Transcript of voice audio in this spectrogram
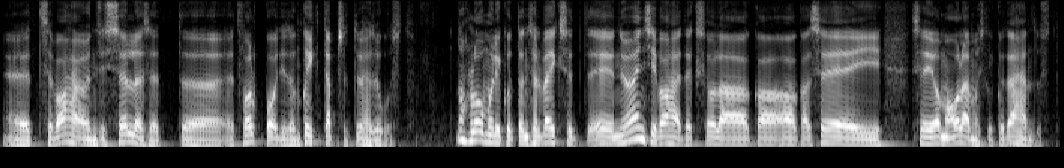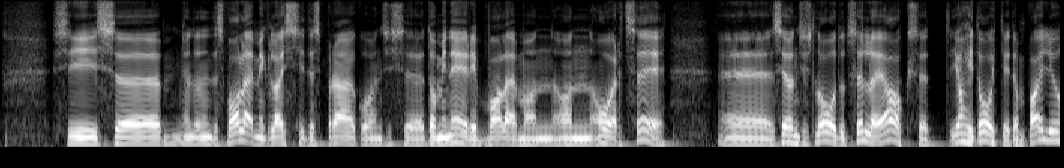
et see vahe on siis selles, et, et folkboodid on kõik täpselt ühesugust noh, loomulikult on seal väiksed nüansivahed, eks ole, aga, aga see ei, see ei oma olemuslikku tähendust. siis nii-öelda nendes valemiklassides praegu on siis domineeriv valem on, on ORC see on siis loodud selle jaoks, et jahitootjaid on palju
